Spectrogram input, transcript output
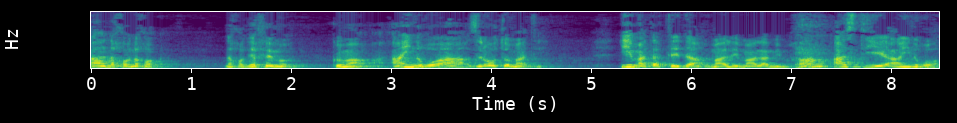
אה, נכון, נכון. נכון, יפה מאוד. כלומר, עין רואה זה לא אוטומטי. אם אתה תדע מה למעלה ממך, אז תהיה עין רואה.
